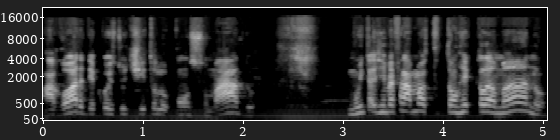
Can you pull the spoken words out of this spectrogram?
agora depois do título consumado, muita gente vai falar, mas estão reclamando,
